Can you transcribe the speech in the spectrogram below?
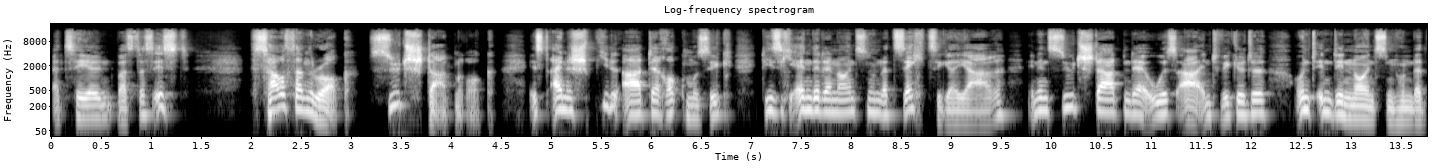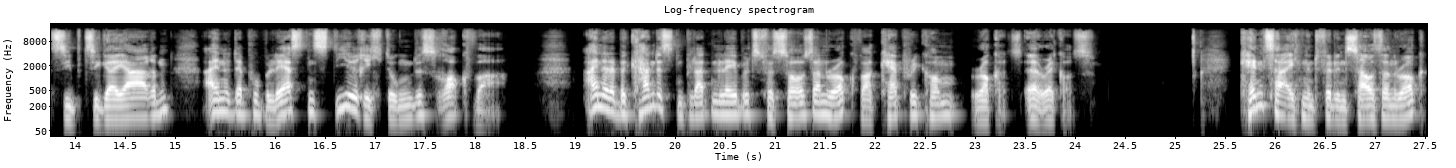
erzählen, was das ist. Southern Rock, Südstaatenrock, ist eine Spielart der Rockmusik, die sich Ende der 1960er Jahre in den Südstaaten der USA entwickelte und in den 1970er Jahren eine der populärsten Stilrichtungen des Rock war. Einer der bekanntesten Plattenlabels für Southern Rock war Capricorn Records. Äh, Records. Kennzeichnend für den Southern Rock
